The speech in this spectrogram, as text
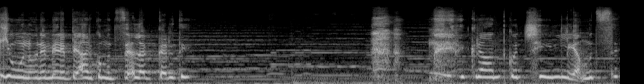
क्यों उन्होंने मेरे प्यार को मुझसे अलग कर दी मेरे विक्रांत को छीन लिया मुझसे।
